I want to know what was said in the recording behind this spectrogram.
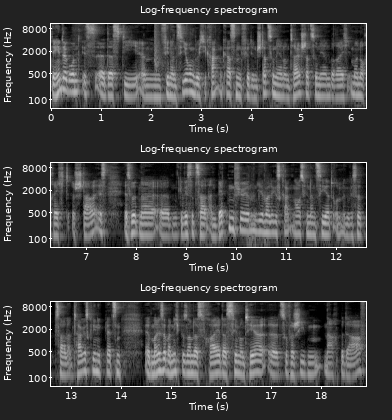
Der Hintergrund ist, äh, dass die ähm, Finanzierung durch die Krankenkassen für den stationären und teilstationären Bereich immer noch recht starr ist. Es wird eine äh, gewisse Zahl an Betten für ein jeweiliges Krankenhaus finanziert und eine gewisse Zahl an Tagesklinikplätzen. Äh, man ist aber nicht besonders frei, das hin und her äh, zu verschieben nach Bedarf.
